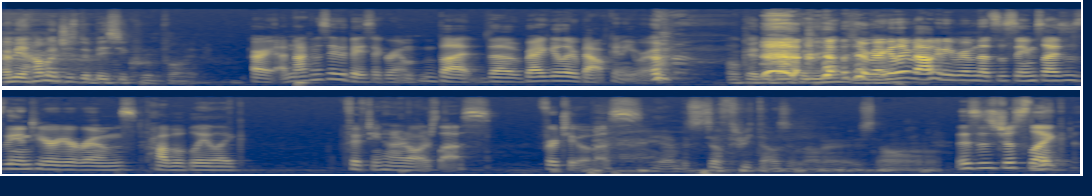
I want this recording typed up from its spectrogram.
I mean, how much is the basic room for it? All right, I'm not going to say the basic room, but the regular balcony room. Okay, the balcony. the okay. regular balcony room that's the same size as the interior rooms, probably like $1500 less for two of us. Yeah, but still three thousand dollars. No. This is just like No.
